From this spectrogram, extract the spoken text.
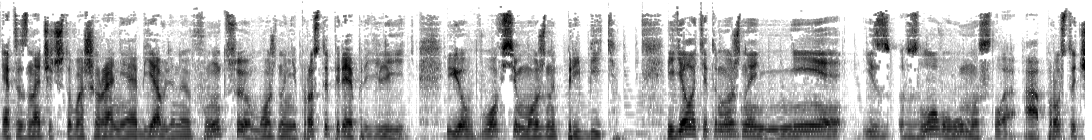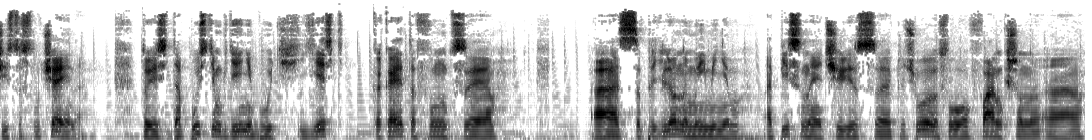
Это значит, что вашу ранее объявленную функцию можно не просто переопределить, ее вовсе можно прибить. И делать это можно не из злого умысла, а просто чисто случайно. То есть, допустим, где-нибудь есть какая-то функция а, с определенным именем, описанная через э, ключевое слово function. А,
